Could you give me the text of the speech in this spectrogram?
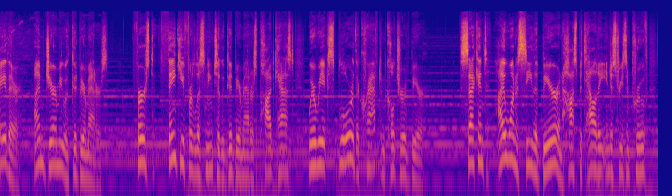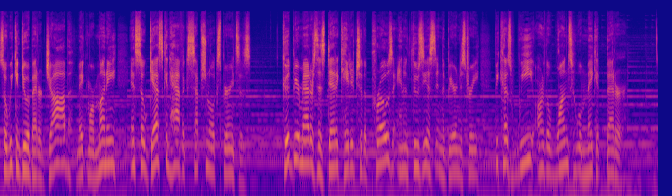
Hey there, I'm Jeremy with Good Beer Matters. First, thank you for listening to the Good Beer Matters podcast, where we explore the craft and culture of beer. Second, I want to see the beer and hospitality industries improve so we can do a better job, make more money, and so guests can have exceptional experiences. Good Beer Matters is dedicated to the pros and enthusiasts in the beer industry because we are the ones who will make it better.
